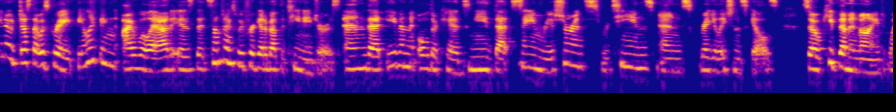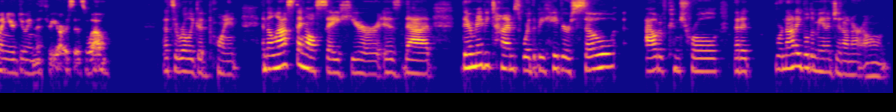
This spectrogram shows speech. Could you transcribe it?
You know, just that was great. The only thing I will add is that sometimes we forget about the teenagers and that even the older kids need that same reassurance, routines, and regulation skills. So keep them in mind when you're doing the three R's as well. That's a really good point. And the last thing I'll say here is that there may be times where the behavior is so out of control that it we're not able to manage it on our own.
